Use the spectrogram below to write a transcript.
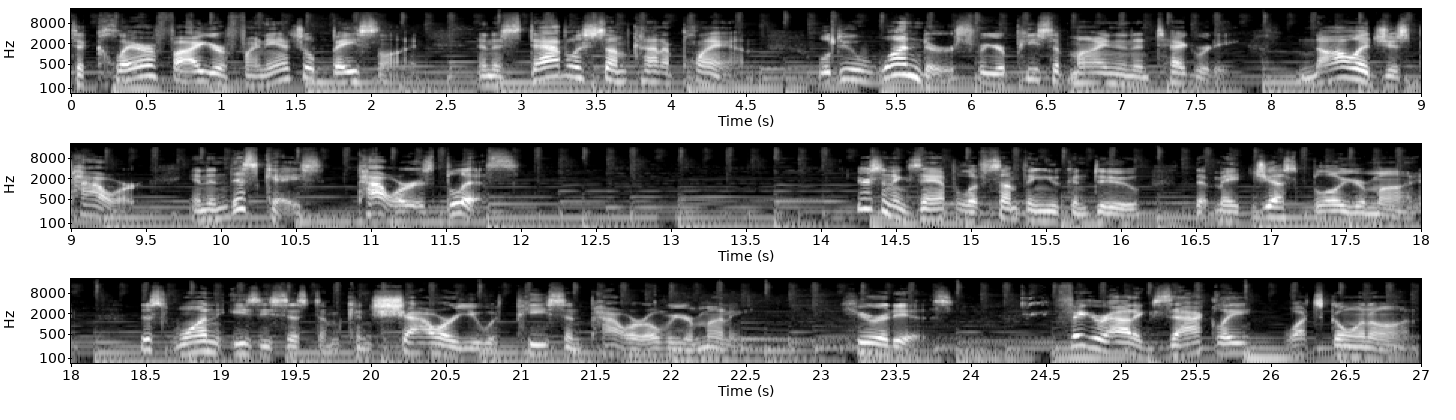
to clarify your financial baseline and establish some kind of plan will do wonders for your peace of mind and integrity. Knowledge is power, and in this case, power is bliss. Here's an example of something you can do that may just blow your mind. This one easy system can shower you with peace and power over your money here it is. Figure out exactly what's going on.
